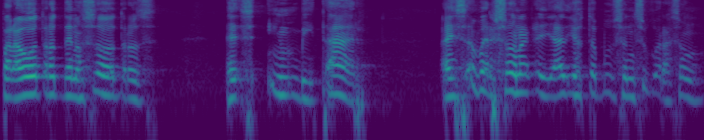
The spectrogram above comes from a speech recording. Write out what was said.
Para otros de nosotros es invitar a esa persona que ya Dios te puso en su corazón.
